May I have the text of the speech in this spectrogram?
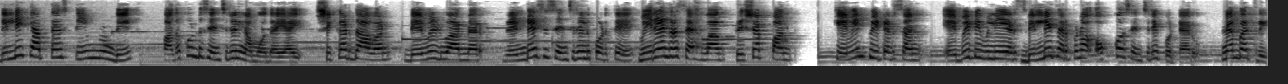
ఢిల్లీ క్యాపిటల్స్ టీం నుండి పదకొండు సెంచరీలు నమోదయ్యాయి. శిఖర్ ధావన్ డేవిడ్ వార్నర్ రెండేసి సెంచరీలు కొడితే Virender Sehwag Rishabh Pant Kevin Pietersen AB de Villiers Delhi తరపున ఒక్కో సెంచరీ కొట్టారు. Number three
